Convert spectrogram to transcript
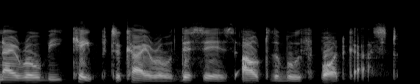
Nairobi, Cape to Cairo. This is Out the Booth Podcast.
